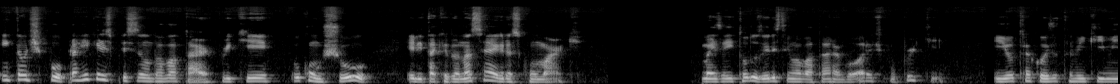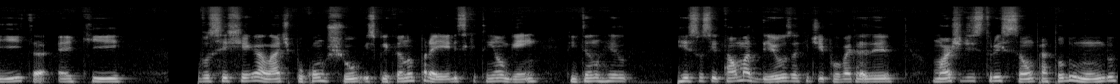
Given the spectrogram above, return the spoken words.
Então, tipo, pra que, que eles precisam do Avatar? Porque o Khonshu, ele tá quebrando as regras com o Mark. Mas aí todos eles têm um Avatar agora, tipo, por quê? E outra coisa também que me irrita é que você chega lá, tipo, com Khonshu, explicando para eles que tem alguém tentando re ressuscitar uma deusa que, tipo, vai trazer morte e destruição para todo mundo.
